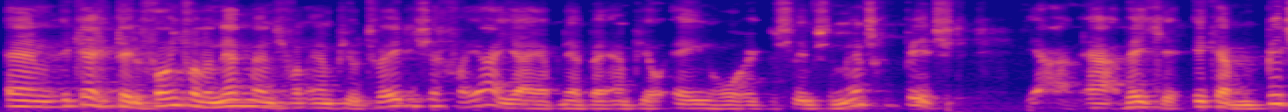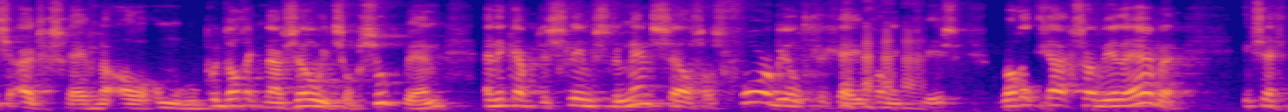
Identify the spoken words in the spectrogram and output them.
En ik kreeg een telefoontje van de netmanager van NPO 2. Die zegt van, ja, jij hebt net bij NPO 1, hoor ik, de slimste mens gepitcht. Ja, ja, weet je, ik heb een pitch uitgeschreven naar alle omroepen dat ik naar zoiets op zoek ben. En ik heb de slimste mens zelfs als voorbeeld gegeven van een quiz, wat ik graag zou willen hebben. Ik zeg,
